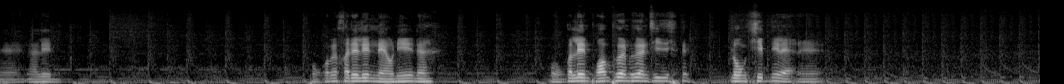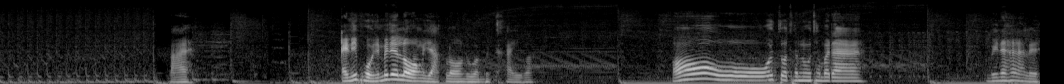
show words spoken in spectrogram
นะน่าเล่น ผมก็ไม่ค่อยได้เล่นแนวนี้นะ ผมก็เล่นพร้อมเพื่อนๆที่ลงคลิปนี่แหละนะฮะไปไอ้นี้ผมยังไม่ได้ลองอยากลองดูมันเป็นใครวะ อ๋อโอ้ตัวธนูธรรมดา ไม่น่าเลย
